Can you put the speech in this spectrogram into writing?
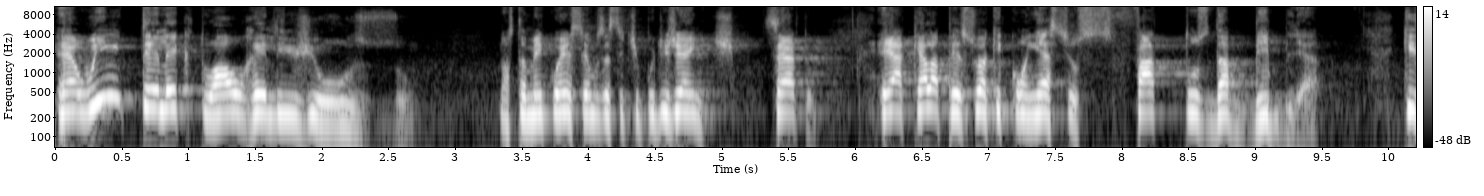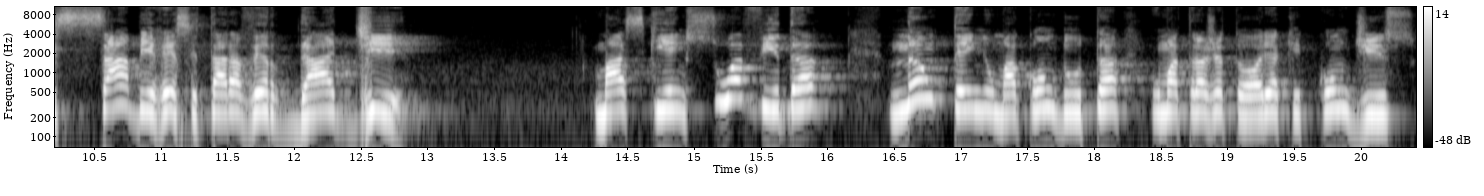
É o intelectual religioso. Nós também conhecemos esse tipo de gente, certo? é aquela pessoa que conhece os fatos da Bíblia, que sabe recitar a verdade, mas que em sua vida não tem uma conduta, uma trajetória que condiz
